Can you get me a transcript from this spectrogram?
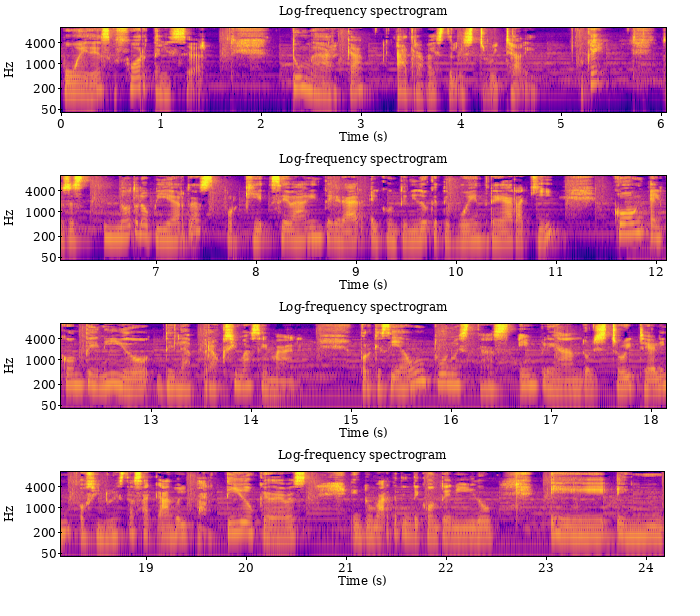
puedes fortalecer tu marca a través del storytelling. ¿Ok? Entonces, no te lo pierdas porque se va a integrar el contenido que te voy a entregar aquí con el contenido de la próxima semana. Porque si aún tú no estás empleando el storytelling o si no estás sacando el partido que debes en tu marketing de contenido, eh, en,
